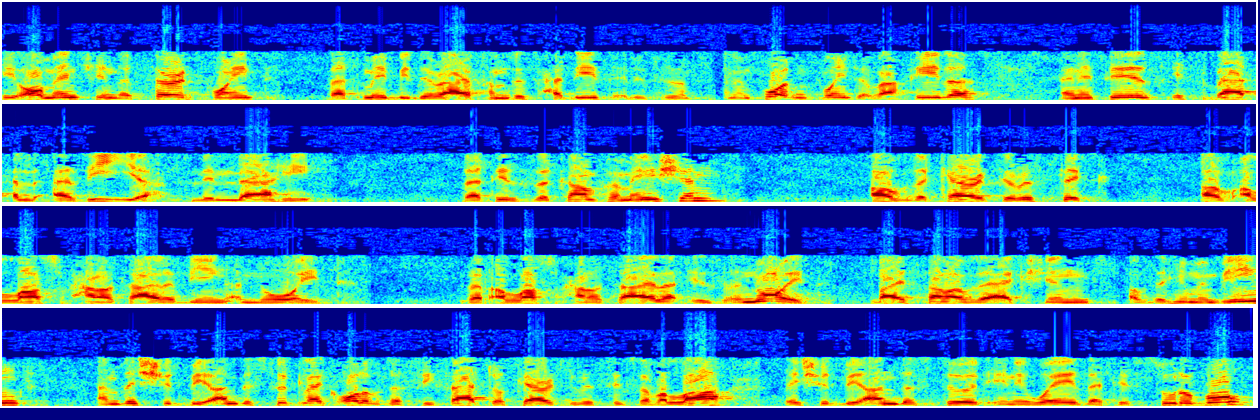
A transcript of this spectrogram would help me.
he also mentioned a third point that may be derived from this hadith. It is an important point of aqidah, and it is isbat al-adhiyya lillahi. That is the confirmation of the characteristic of Allah subhanahu wa ta'ala being annoyed. That Allah subhanahu wa ta'ala is annoyed by some of the actions of the human beings, and this should be understood like all of the sifat or characteristics of Allah. They should be understood in a way that is suitable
